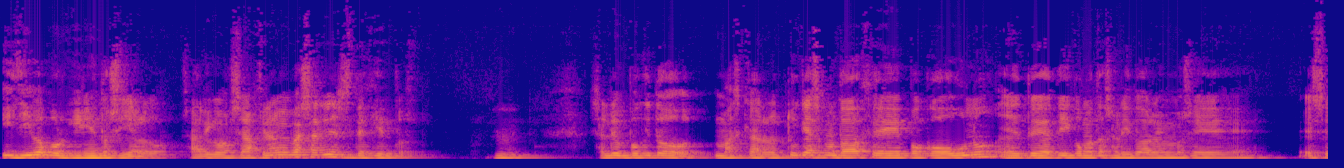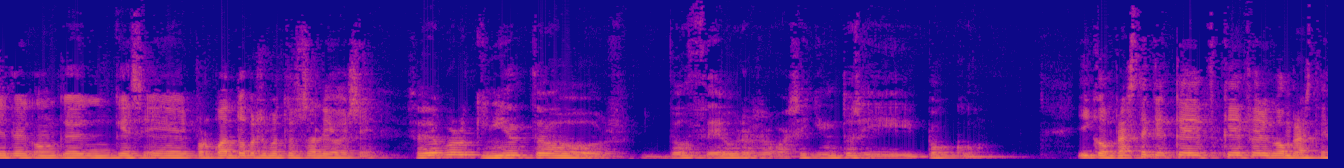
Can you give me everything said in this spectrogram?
Y yo iba por 500 y algo. O sea, digo, o sea, al final me va a salir en 700. Mm. Salió un poquito más caro. Tú que has montado hace poco uno, eh, ¿tú- ¿a ti cómo te ha salido ahora mismo ese, ese con ese- por cuánto presupuesto salió ese? Salió por 512 euros algo así, 500 y poco. ¿Y compraste qué, qué, qué que compraste?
